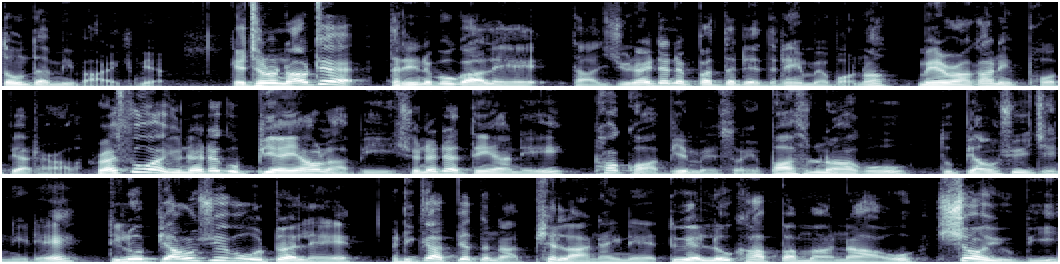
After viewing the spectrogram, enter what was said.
သုံးသပ်မိပါတယ်ခင်ဗျကဲကျွန်တော်နောက်ထပ်သတင်းတစ်ပုဒ်ကလည်းဒါ United နဲ့ပတ်သက်တဲ့သတင်းပဲပေါ့နော် Mera ကနေဖော်ပြထားတာပါ Rashford က United ကိုပြန်ရောက်လာပြီး United အသင်းကနေထွက်ခွာပြစ်မယ်ဆိုရင် Barcelona ကိုသူပြောင်းရွှေ့ခြင်းနေတယ်ဒီလိုပြောင်းရွှေ့ဖို့အတွက်လည်းအဓိကပြဿနာဖြစ်လာနိုင်တဲ့သူ့ရဲ့လောက်ခပမာဏကို short ယူပြီး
